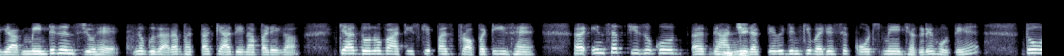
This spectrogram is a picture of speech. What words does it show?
या मेंटेनेंस जो है ना गुजारा भत्ता क्या देना पड़ेगा? क्या दोनों पार्टीज़ के पास प्रॉपर्टीज़ हैं? इन सब चीज़ों को ध्यान में रखते हुए जिनकी वजह से कोर्ट्स में झगड़े होते हैं तो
